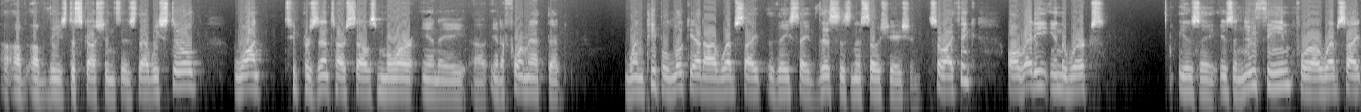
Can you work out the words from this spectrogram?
of, of these discussions is that we still want to present ourselves more in a, uh, in a format that when people look at our website, they say this is an association. So I think already in the works is a, is a new theme for our website.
